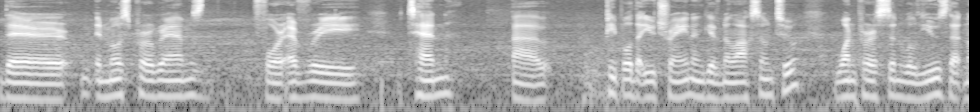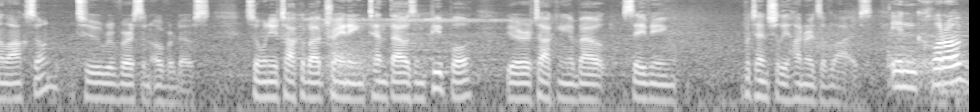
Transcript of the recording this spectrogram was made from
There, in most programs, for every 10 uh, people that you train and give naloxone to, one person will use that naloxone to reverse an overdose. So when you talk about training 10,000 people, you're talking about saving potentially hundreds of lives. In Khorog,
